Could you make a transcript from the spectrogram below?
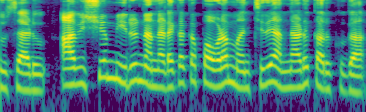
చూశాడు. ఆ విషయం మీరు నన్ను అడగకపోవడం మంచిది అన్నాడు కరుకుగా.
